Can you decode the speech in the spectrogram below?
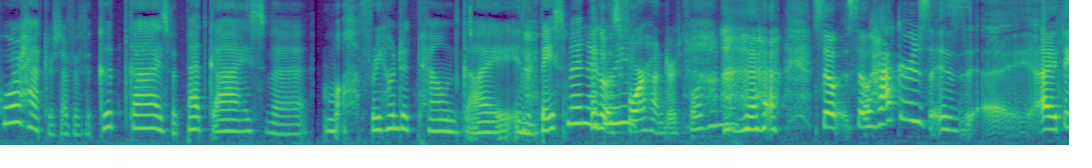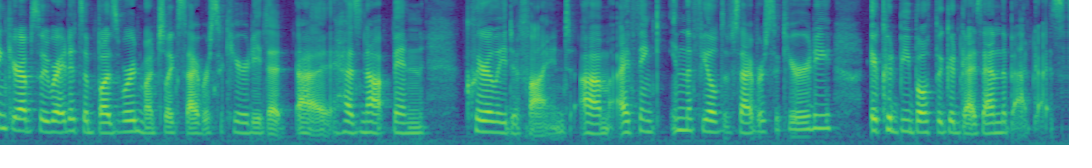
who are hackers? Are they the good guys, the bad guys, the 300 pound guy in the basement? I, I think believe? it was 400. 400? so, so hackers is, uh, I think you're absolutely right. It's a buzzword, much like cybersecurity, that uh, has not been clearly defined. Um, I think in the field of cybersecurity, it could be both the good guys and the bad guys.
